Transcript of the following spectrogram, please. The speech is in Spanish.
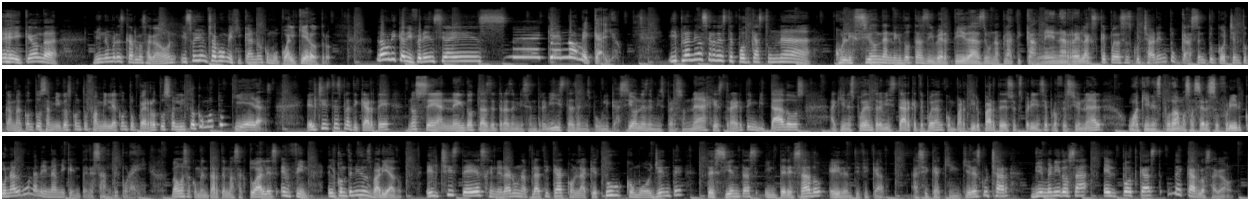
Hey, ¿qué onda? Mi nombre es Carlos Agaón y soy un chavo mexicano como cualquier otro. La única diferencia es eh, que no me callo. Y planeo hacer de este podcast una colección de anécdotas divertidas, de una plática amena, relax que puedas escuchar en tu casa, en tu coche, en tu cama, con tus amigos, con tu familia, con tu perro, tú solito, como tú quieras. El chiste es platicarte, no sé, anécdotas detrás de mis entrevistas, de mis publicaciones, de mis personajes, traerte invitados a quienes pueda entrevistar, que te puedan compartir parte de su experiencia profesional o a quienes podamos hacer sufrir con alguna dinámica interesante por ahí. Vamos a comentar temas actuales, en fin, el contenido es variado. El chiste es generar una plática con la que tú como oyente te sientas interesado e identificado. Así que a quien quiera escuchar, bienvenidos a el podcast de Carlos Agaón.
